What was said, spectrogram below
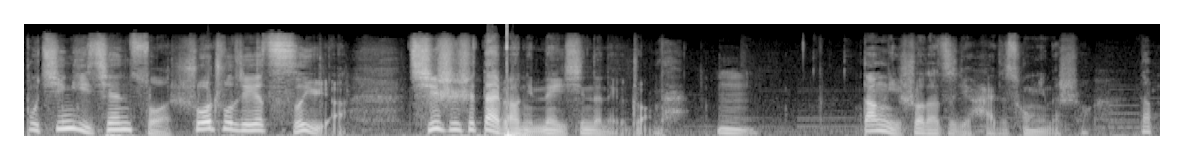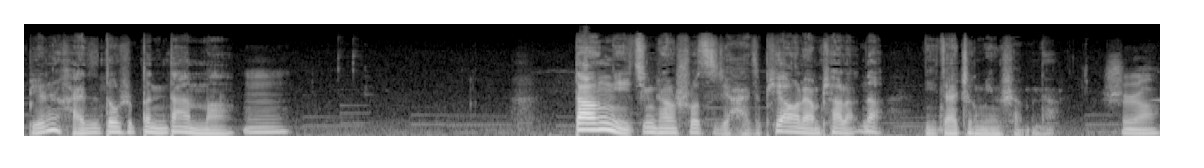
不经意间所说出的这些词语啊，其实是代表你内心的那个状态。嗯，当你说到自己孩子聪明的时候，那别人孩子都是笨蛋吗？嗯，当你经常说自己孩子漂亮漂亮，那你在证明什么呢？是啊，啊，《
